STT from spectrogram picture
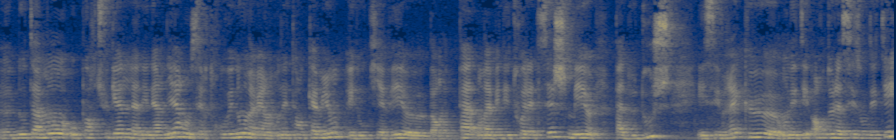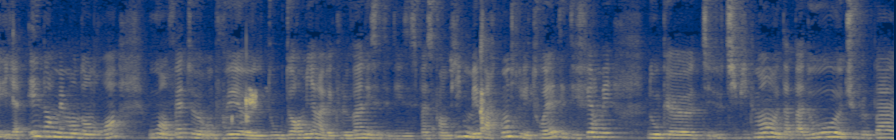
euh, notamment au Portugal l'année dernière, on s'est retrouvé nous, on, avait, on était en camion, et donc il y avait, bah, on, pas, on avait des toilettes sèches, mais pas de douche. Et c'est vrai que euh, on était hors de la saison d'été et il y a énormément d'endroits où en fait euh, on pouvait euh, donc dormir avec le van et c'était des espaces camping, mais par contre les toilettes étaient fermées. Donc typiquement t'as pas d'eau, tu peux pas,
